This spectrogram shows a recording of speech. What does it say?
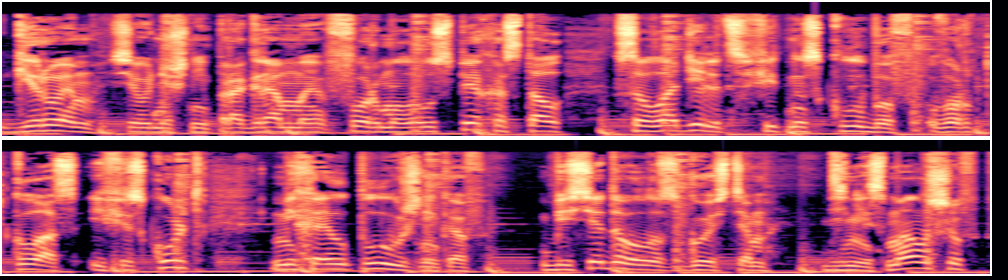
героем сегодняшней программы «Формула успеха» стал совладелец фитнес-клубов World Class и Физкульт Михаил Плужников. Беседовал с гостем Денис Малышев,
